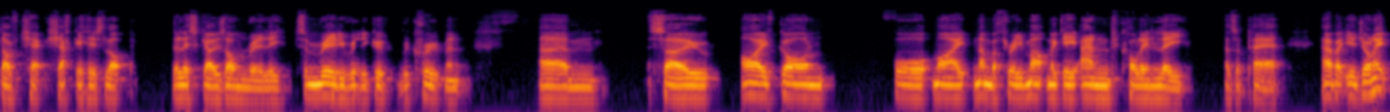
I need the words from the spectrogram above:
Wdowczyk, Shaka Hislop, the list goes on really. Some really, really good recruitment. Um, so I've gone for my number three, Mark McGee and Colin Lee as a pair. How about you, Johnny?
